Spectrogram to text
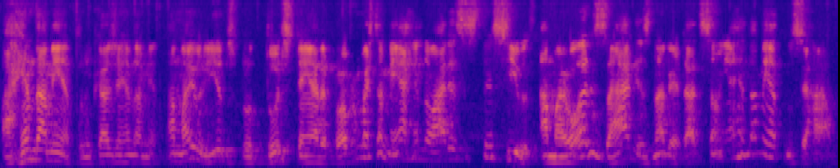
Arrendamento, no caso de arrendamento, a maioria dos produtores tem área própria, mas também arrendam áreas extensivas. As maiores áreas, na verdade, são em arrendamento no Cerrado.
